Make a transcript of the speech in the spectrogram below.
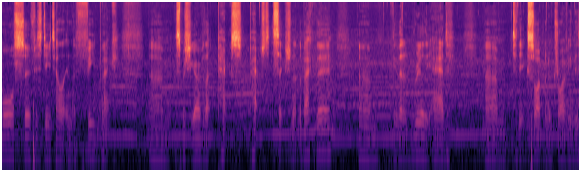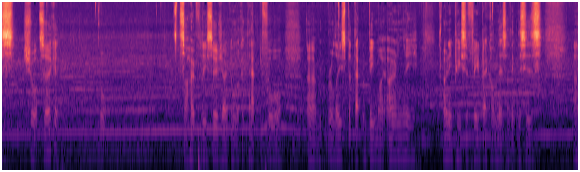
more surface detail in the feedback, um, especially over that packs, patched section at the back there. Um, I think that'd really add um, to the excitement of driving this short circuit. Ooh. So hopefully Sergio can look at that before um, release, but that would be my only only piece of feedback on this. I think this is um,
